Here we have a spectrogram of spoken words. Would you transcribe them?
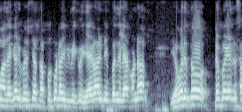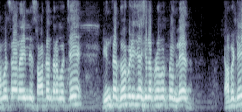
మా దగ్గరికి వస్తే తప్పకుండా మీకు ఎలాంటి ఇబ్బంది లేకుండా ఎవరితో డెబ్బై ఐదు సంవత్సరాలైంది స్వాతంత్రం వచ్చి ఇంత దోపిడీ చేసిన ప్రభుత్వం లేదు. కాబట్టి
